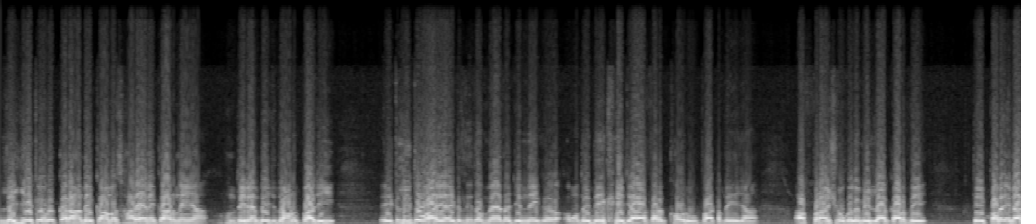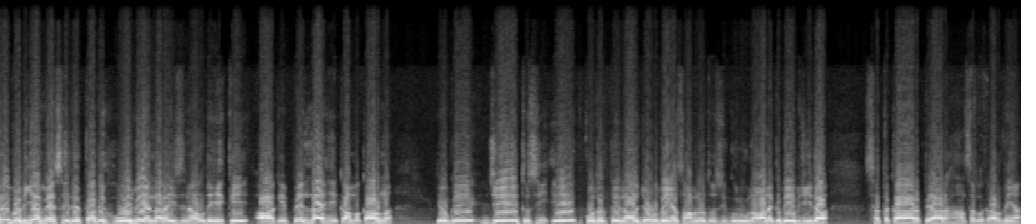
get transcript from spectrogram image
ਲਈਏ ਕਿਉਂਕਿ ਘਰਾਂ ਦੇ ਕੰਮ ਸਾਰਿਆਂ ਨੇ ਕਰਨੇ ਆ। ਹੁੰਦੇ ਰਹਿੰਦੇ ਜਿੱਦਾਂ ਹੁਣ ਭਾਜੀ ਇਟਲੀ ਤੋਂ ਆਏ ਆ, ਇਟਲੀ ਤੋਂ ਮੈਂ ਤਾਂ ਜਿੰਨੇ ਕੁ ਆਉਂਦੇ ਦੇਖੇ, ਜ਼ਿਆਦਾਤਰ ਖੌਰੂ ਪੱਟਦੇ ਜਾਂ ਆਪਣਾ ਸ਼ੁਗਲ ਮੇਲਾ ਕਰਦੇ। ਤੇ ਪਰ ਇਹਨਾਂ ਨੇ ਵਧੀਆ ਮੈਸੇਜ ਦਿੱਤਾ ਤੇ ਹੋਰ ਵੀ ਐਨਆਰਆਈਜ਼ ਨਾਲ ਦੇਖ ਕੇ ਆ ਕੇ ਪਹਿਲਾਂ ਇਹ ਕੰਮ ਕਰਨ। ਕਿਉਂਕਿ ਜੇ ਤੁਸੀਂ ਇਹ ਕੁਦਰਤ ਦੇ ਨਾਲ ਜੁੜਦੇ ਆ ਸਮਝੋ ਤੁਸੀਂ ਗੁਰੂ ਨਾਨਕ ਦੇਵ ਜੀ ਦਾ ਸਤਿਕਾਰ ਪਿਆਰ ਹਾਸਲ ਕਰਦੇ ਆ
